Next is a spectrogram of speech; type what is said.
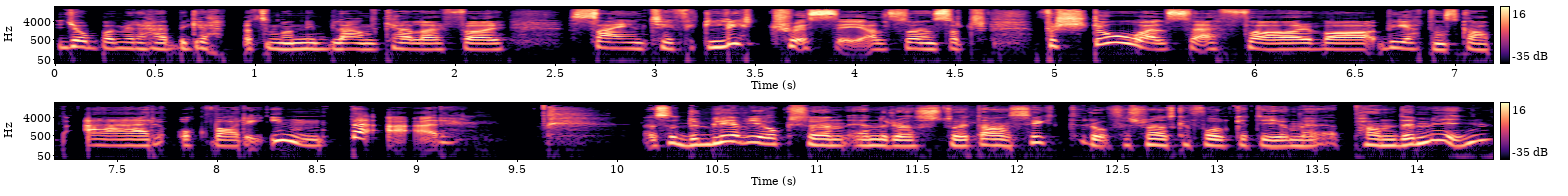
jobba med det här begreppet som man ibland kallar för scientific literacy, alltså en sorts förståelse för vad vetenskap är och vad det inte är. Alltså, du blev ju också en, en röst och ett ansikte då för svenska folket i och med pandemin.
